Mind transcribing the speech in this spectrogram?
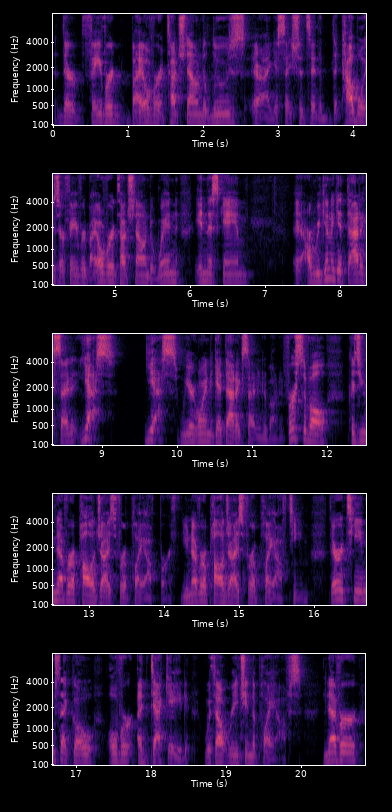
They're favored by over a touchdown to lose. I guess I should say the, the Cowboys are favored by over a touchdown to win in this game. Eh, are we going to get that excited? Yes. Yes, we are going to get that excited about it. First of all, because you never apologize for a playoff berth. You never apologize for a playoff team. There are teams that go over a decade without reaching the playoffs never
